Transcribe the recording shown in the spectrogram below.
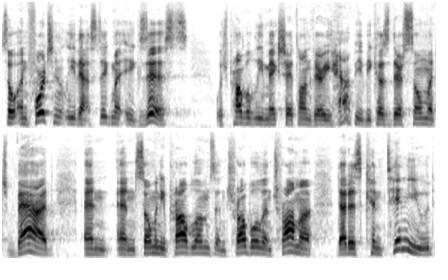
so, unfortunately, that stigma exists, which probably makes shaitan very happy because there's so much bad and, and so many problems and trouble and trauma that is continued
